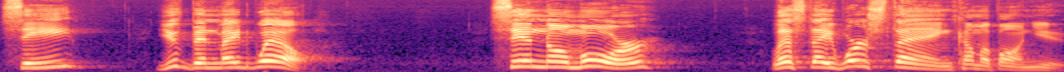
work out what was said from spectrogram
See, you've been made well. Sin no more, lest a worse thing come upon you.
